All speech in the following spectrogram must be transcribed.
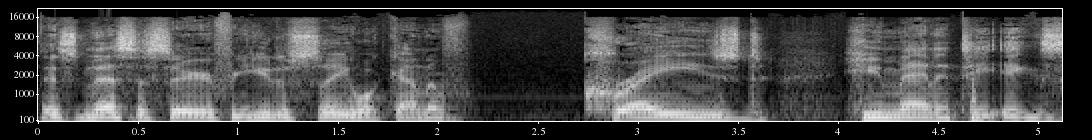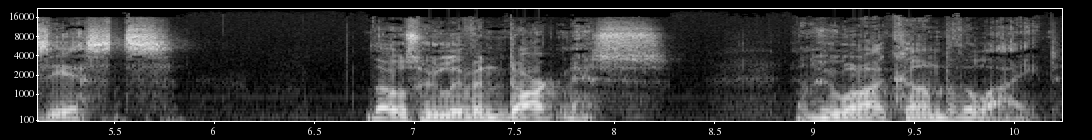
it's necessary for you to see what kind of crazed humanity exists. Those who live in darkness and who will not come to the light.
